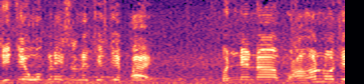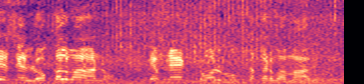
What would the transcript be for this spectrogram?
જીજે ઓગણીસ અને જીજે ફાઈવ બંનેના વાહનો જે છે, લોકલ વાહનો એમને ટોલ મુક્ત કરવામાં આવે.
